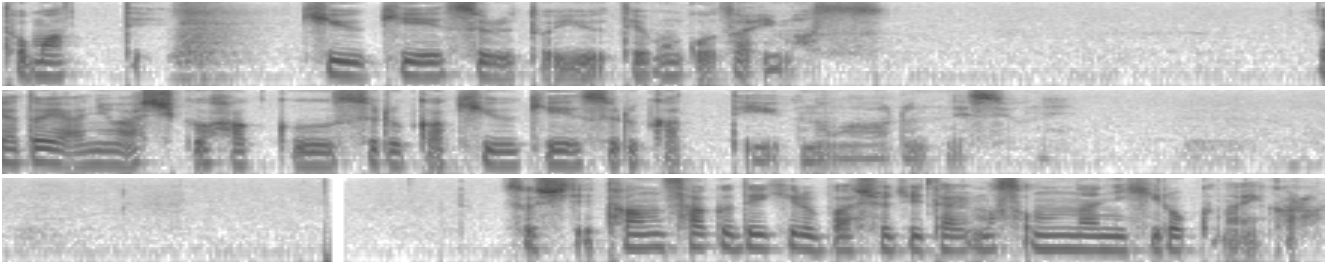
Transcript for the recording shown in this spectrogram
泊まって休憩するという手もございます。宿屋には宿泊するか休憩するかっていうのがあるんですよねそして探索できる場所自体もそんなに広くないからな。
